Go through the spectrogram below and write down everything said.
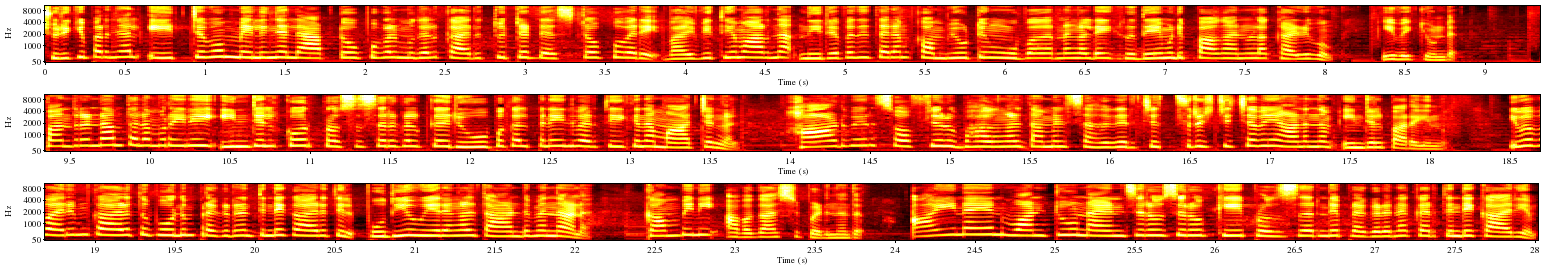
ചുരുക്കി പറഞ്ഞാൽ ഏറ്റവും മെലിഞ്ഞ ലാപ്ടോപ്പുകൾ മുതൽ കരുത്തുറ്റ ഡെസ്ക്ടോപ്പ് വരെ വൈവിധ്യമാർന്ന നിരവധി തരം കമ്പ്യൂട്ടിംഗ് ഉപകരണങ്ങളുടെ ഹൃദയമിടിപ്പാകാനുള്ള കഴിവും ഇവയ്ക്കുണ്ട്. പന്ത്രണ്ടാം തലമുറയിലെ ഇന്റൽ കോർ പ്രോസസ്സറുകൾക്ക് രൂപകൽപ്പനയിൽ വരുത്തിയിരിക്കുന്ന മാറ്റങ്ങൾ ഹാർഡ്വെയർ സോഫ്റ്റ്വെയർ വിഭാഗങ്ങൾ തമ്മിൽ സഹകരിച്ച് സൃഷ്ടിച്ചവയാണെന്നും ഇന്റൽ പറയുന്നു. ഇവ വരും കാലത്ത് പോലും പ്രകടനത്തിന്റെ കാര്യത്തിൽ പുതിയ ഉയരങ്ങൾ താണ്ടുമെന്നാണ് കമ്പനി അവകാശപ്പെടുന്നത്. I nine one two nine zero zero K പ്രൊസസറിന്റെ പ്രകടനക്കരത്തിന്റെ കാര്യം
